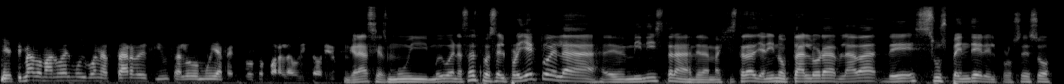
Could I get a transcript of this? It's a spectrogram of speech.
Mi estimado Manuel, muy buenas tardes y un saludo muy afectuoso para el auditorio. Gracias, muy, muy buenas tardes. Pues el proyecto de la eh, ministra, de la magistrada Yanino Talora, hablaba de suspender el proceso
